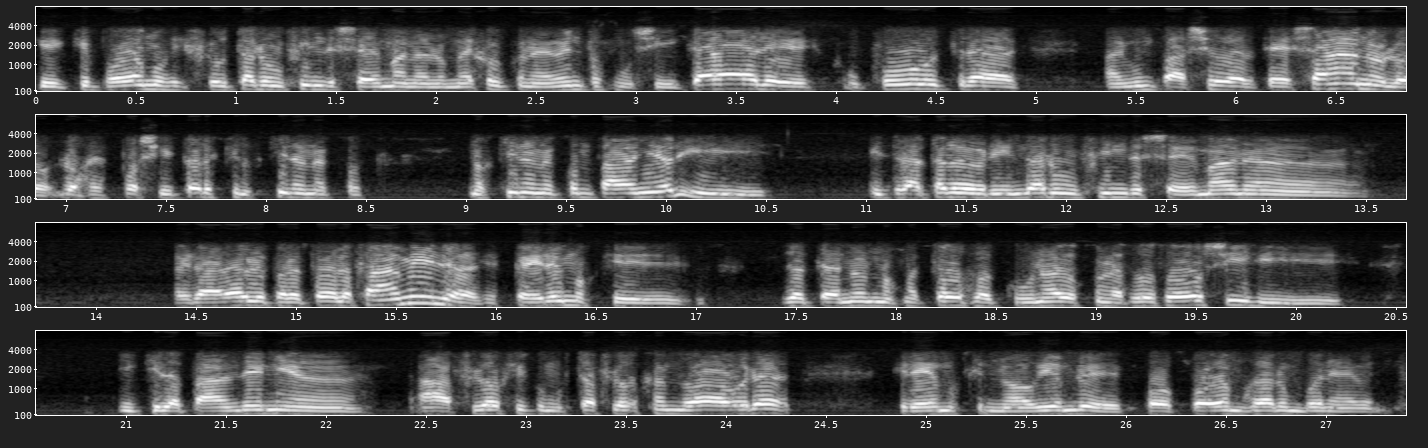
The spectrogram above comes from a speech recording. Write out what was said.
que, podamos disfrutar un fin de semana, a lo mejor con eventos musicales, con futras, algún paseo de artesanos, los, expositores que nos quieran, nos quieran acompañar y, tratar de brindar un fin de semana agradable para toda la familia. Esperemos que ya tenernos a todos vacunados con las dos dosis y que la pandemia afloje como está aflojando ahora. Creemos que en noviembre podamos dar un buen evento.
